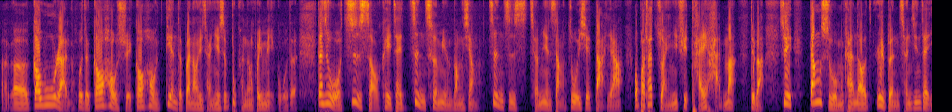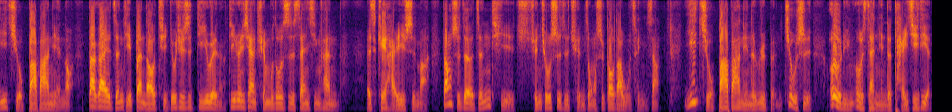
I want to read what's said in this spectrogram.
呃呃高污染或者高耗水、高耗电的半导体产业是不可能回美国的，但是我至少可以在政策面方向、政治层面上做一些打压，我把它转移去台韩嘛，对吧？所以当时我们看到日本曾经在一九八八年哦，大概整体半导体，尤其是低润，低润现在全部都是三星和 SK 海力士嘛，当时的整体全球市值权重是高达五成以上。一九八八年的日本就是二零二三年的台积电，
